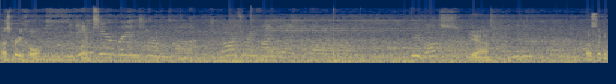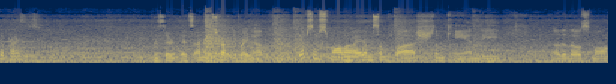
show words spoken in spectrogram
That's pretty cool. The games here range from uh, $1.25 to like uh, 3 bucks. Yeah. Let's look at the prizes. Since they're, it's unobstructed right now. You have some smaller items, some plush, some candy, other little small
